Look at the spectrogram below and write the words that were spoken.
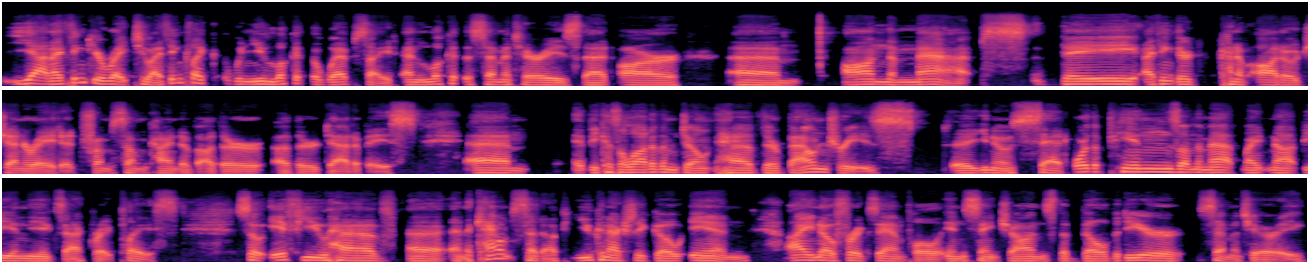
Yeah, and I think you're right too. I think like when you look at the website and look at the cemeteries that are um, on the maps, they I think they're kind of auto generated from some kind of other other database, um, because a lot of them don't have their boundaries. Uh, you know, set or the pins on the map might not be in the exact right place. So if you have uh, an account set up, you can actually go in. I know, for example, in St. John's, the Belvedere Cemetery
